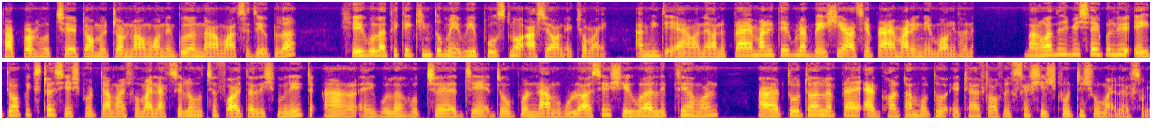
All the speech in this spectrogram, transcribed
তারপর হচ্ছে টমেটোর নাম, অনেকগুলো নাম আছে যেগুলা, সেইগুলা থেকে কিন্তু মেবি প্রশ্ন আসে অনেক সময়। আমি মানে অনেক প্রাইমারিতে এগুলো বেশি আছে, প্রাইমারি নিবন্ধনে। বাংলাদেশ বিষয়গুলির এই টপিক্সটা শেষ করতে আমার সময় লাগছিল, হচ্ছে পঁয়তাল্লিশ মিনিট। আর এগুলো হচ্ছে যে, দ্রব্যর নামগুলো আছে, সেগুলো লিখতে আমার টোটাল প্রায় এক ঘণ্টার মতো এটা টপিক্সটা শেষ করতে সময় লাগছিল।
